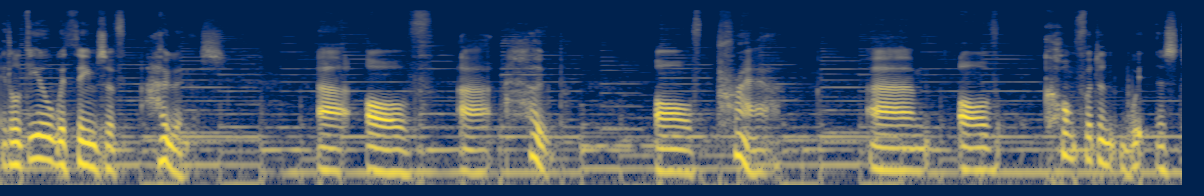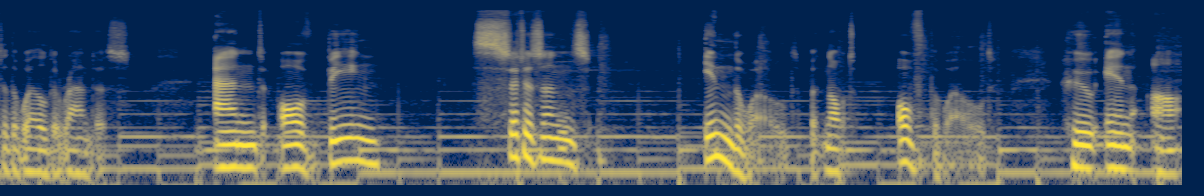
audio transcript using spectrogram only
It'll deal with themes of holiness, uh, of uh, hope, of prayer, um, of confident witness to the world around us, and of being citizens in the world, but not of the world, who in our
